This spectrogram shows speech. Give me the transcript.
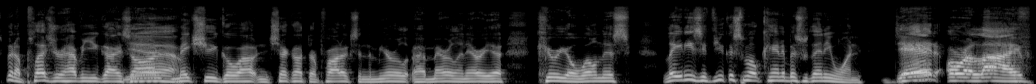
It's been a pleasure having you guys Yeah. on. Make sure you go out and check out their products in the Mural, uh, Maryland area, Curio Wellness. Ladies, if you could smoke cannabis with anyone, dead or alive,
